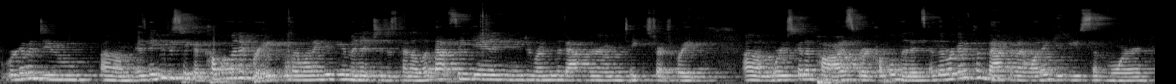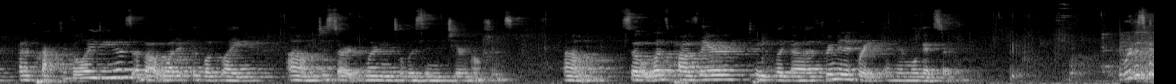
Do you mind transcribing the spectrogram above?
We're going to do um, is maybe just take a couple minute break because I want to give you a minute to just kind of let that sink in. If you need to run to the bathroom, take a stretch break. Um, we're just going to pause for a couple minutes and then we're going to come back and I want to give you some more kind of practical ideas about what it could look like um, to start learning to listen to your emotions. Um, so let's pause there, take like a three minute break, and then we'll get started. We're just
